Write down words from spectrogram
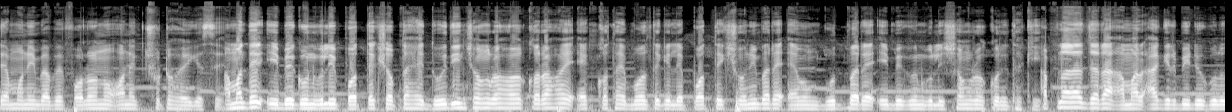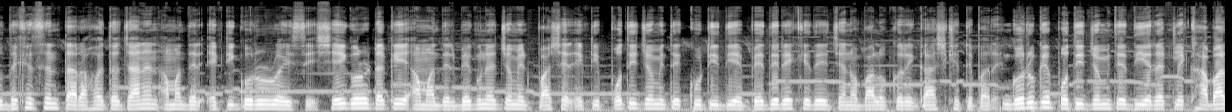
তেমনই ভাবে ফলনও অনেক ছোট হয়ে গেছে। আমাদের এই বেগুনগুলি প্রত্যেক সপ্তাহে দুই দিন সংগ্রহ করা হয়, এক কথায় বলতে গেলে প্রত্যেক শনিবারে এবং বুধবারে এই বেগুনগুলি সংগ্রহ করে থাকি। আপনারা যারা আমার আগের ভিডিওগুলো দেখেছেন, তারা হয়তো জানেন আমাদের একটি গরু রয়েছে। সেই গরুটাকে আমাদের বেগুনের জমির পাশের একটি প্রতি জমিতে কুটি দিয়ে বেঁধে রেখে দেয় যেন ভালো করে ঘাস খেতে পারে। গরুকে প্রতি জমিতে দিয়ে রাখলে খাবার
